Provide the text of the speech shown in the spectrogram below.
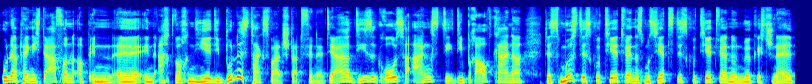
unabhängig davon, ob in, äh, in acht Wochen hier die Bundestagswahl stattfindet. Ja, diese große Angst, die, die braucht keiner. Das muss diskutiert werden, das muss jetzt diskutiert werden und möglichst schnell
